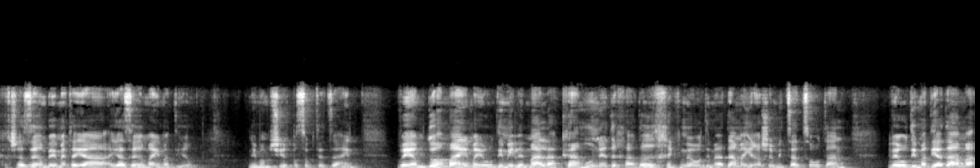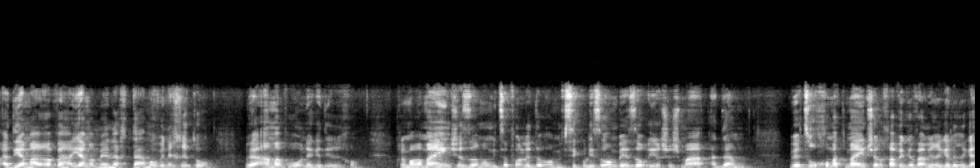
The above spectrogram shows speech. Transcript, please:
כך שהזרם באמת היה, היה זרם מים אדיר. אני ממשיך, פסוק ט"ז. ויעמדו המים היורדים מלמעלה, קמו נד אחד, הרחק מאוד מאדם העיר אשר מצד צורתן, ויורדים עד, יד העם, עד ים הערבה, ים המלח, תמו ונחרטו, והעם עברו נגד יריחו. כלומר, המים שזרמו מצפון לדרום הפסיקו לזרום באזור עיר ששמה אדם, ויצרו חומת מים שהלכה וגבה מרגע לרגע.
